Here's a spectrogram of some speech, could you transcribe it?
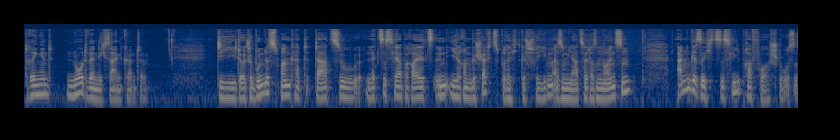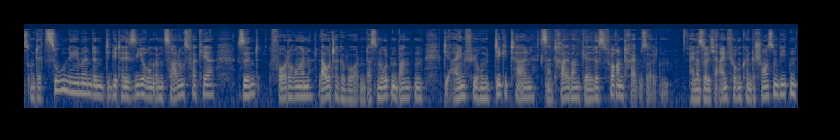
dringend notwendig sein könnte. Die Deutsche Bundesbank hat dazu letztes Jahr bereits in ihrem Geschäftsbericht geschrieben, also im Jahr 2019, Angesichts des Libra-Vorstoßes und der zunehmenden Digitalisierung im Zahlungsverkehr sind Forderungen lauter geworden, dass Notenbanken die Einführung digitalen Zentralbankgeldes vorantreiben sollten. Eine solche Einführung könnte Chancen bieten,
